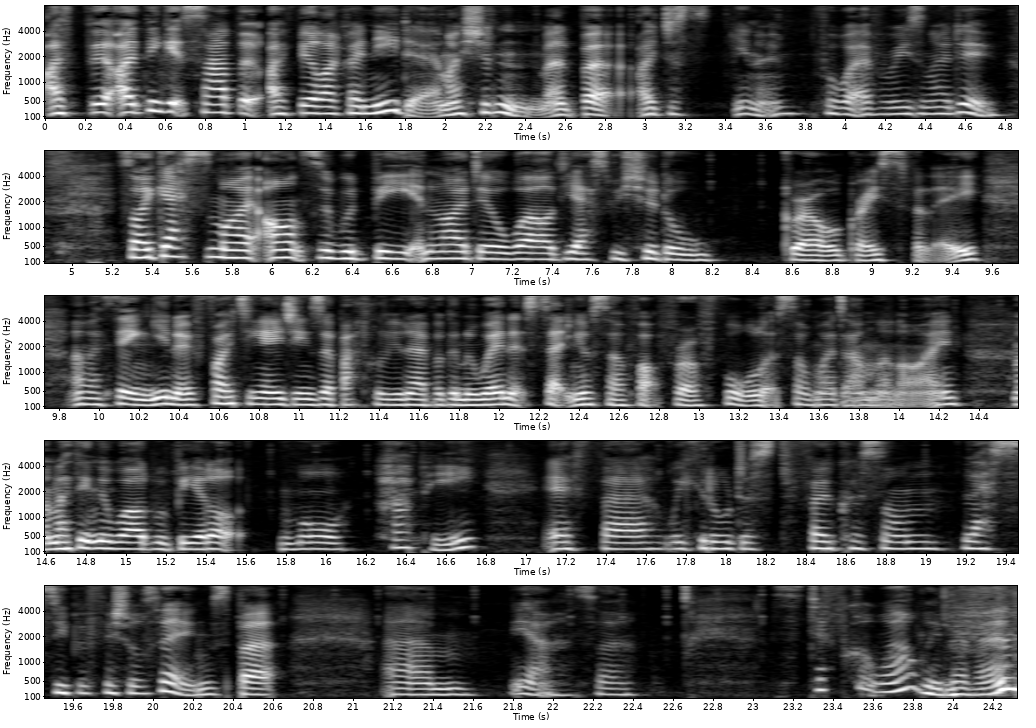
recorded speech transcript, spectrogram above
I feel. I think it's sad that I feel like I need it, and I shouldn't. But I just, you know, for whatever reason, I do. So I guess my answer would be, in an ideal world, yes, we should all grow gracefully. And I think, you know, fighting aging is a battle you're never going to win. It's setting yourself up for a fall at somewhere down the line. And I think the world would be a lot more happy if uh, we could all just focus on less superficial things. But um, yeah, so it's a difficult world we live in,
